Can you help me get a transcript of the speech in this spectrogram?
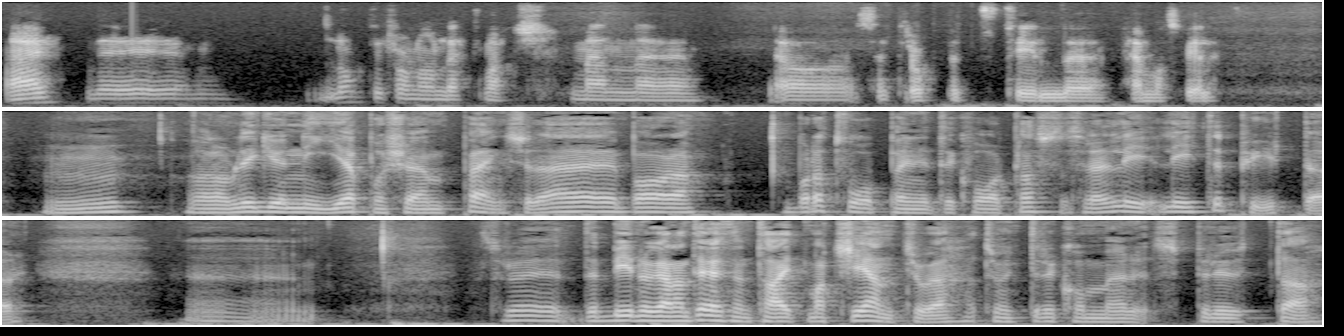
nej, det är långt ifrån någon lätt match. Men eh, jag sätter hoppet till eh, hemmaspelet. Mm. Ja, de ligger ju nia på 21 poäng så det är bara, bara två poäng till kvalplatser så det är li, lite pyrt där. Eh, så det, det, blir nog garanterat en tight match igen tror jag. Jag tror inte det kommer spruta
